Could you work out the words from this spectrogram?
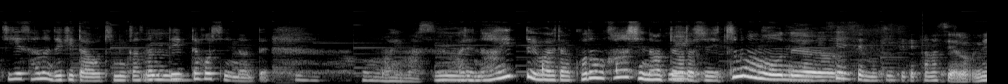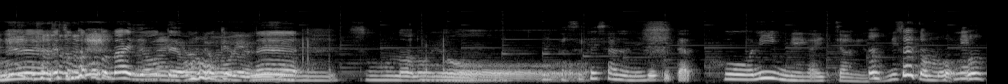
小さなできたを積み重ねていってほしいなんて思います。うんあれないって言われたら子供悲しいなってね私いつも思うね。先生も聞いてて悲しいやろうね。ねえそんなことないよって思うけどね。ね。そうなのよ。なんかスペシャルにできた方に目がいっちゃうんやね。そうやと思う。ね。うん、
